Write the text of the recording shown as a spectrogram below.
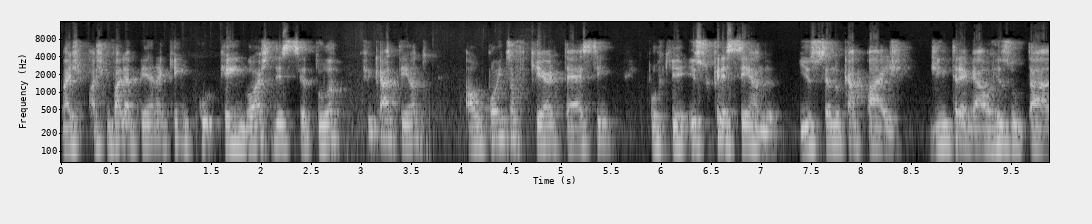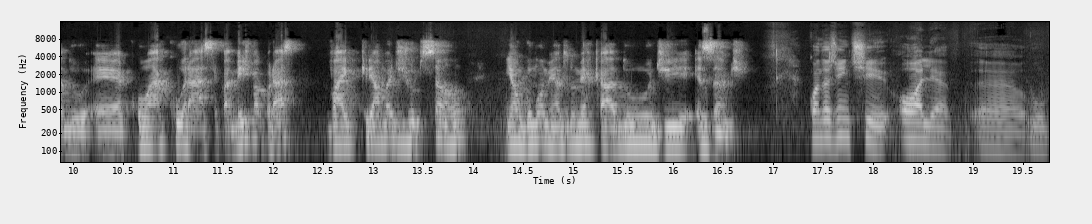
mas acho que vale a pena quem, quem gosta desse setor ficar atento ao point of care testing, porque isso crescendo, isso sendo capaz de entregar o resultado é, com a acurácia, com a mesma acurácia, vai criar uma disrupção em algum momento no mercado de exames. Quando a gente olha uh, o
